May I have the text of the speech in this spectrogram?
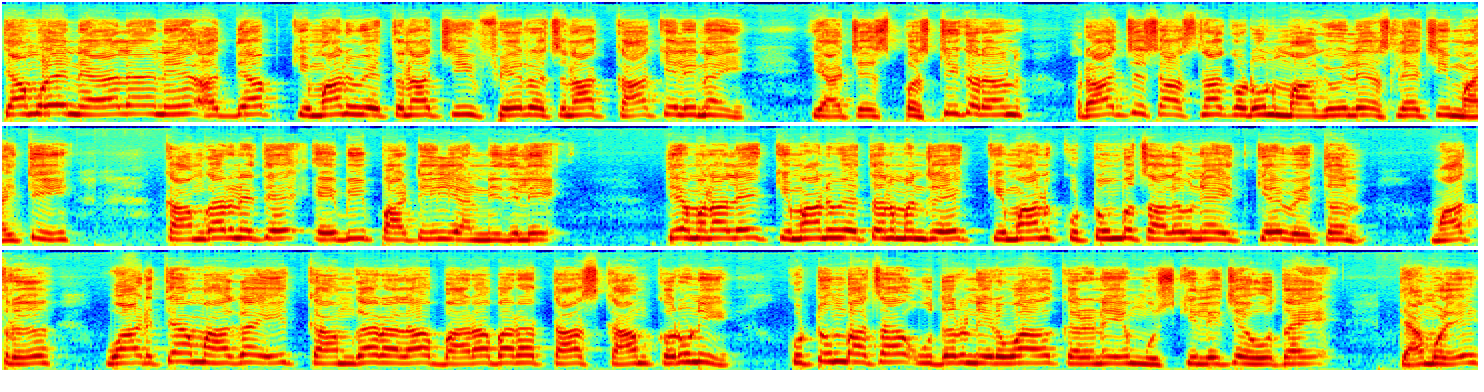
त्यामुळे न्यायालयाने अद्याप किमान वेतनाची फेररचना का केली नाही याचे स्पष्टीकरण राज्य शासनाकडून मागविले असल्याची माहिती कामगार नेते ए बी पाटील यांनी दिली. ते म्हणाले किमान वेतन म्हणजे किमान कुटुंब चालवण्या इतके वेतन. मात्र वाढत्या महागाईत कामगाराला बारा बारा तास काम करूनही कुटुंबाचा उदरनिर्वाह करणे मुश्किलीचे होत आहे. त्यामुळे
